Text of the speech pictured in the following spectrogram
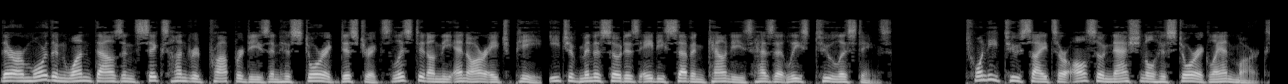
There are more than 1,600 properties and historic districts listed on the NRHP. Each of Minnesota's 87 counties has at least two listings. 22 sites are also National Historic Landmarks.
